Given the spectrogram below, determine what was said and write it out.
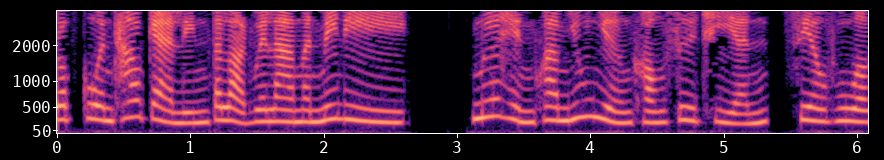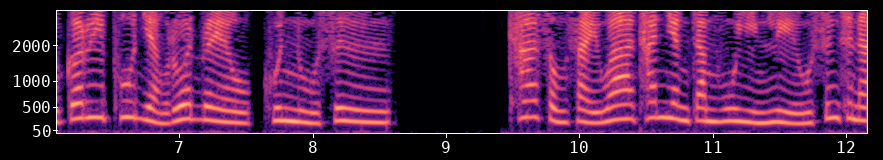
รบกวนเท่าแก่หลินตลอดเวลามันไม่ดี เมื่อเห็นความยุ่งเหยิงของซือเฉียน เซียวหัวก็รีบพูดอย่างรวดเร็ว คุณหนูซือข้าสงสัยว่าท่านยังจำฮูหญิงหลิว ซึ่งชนะ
